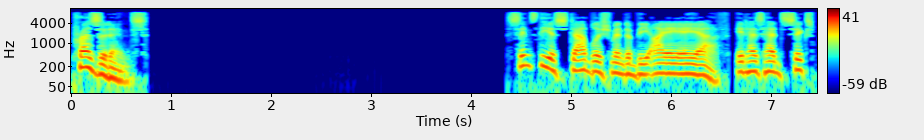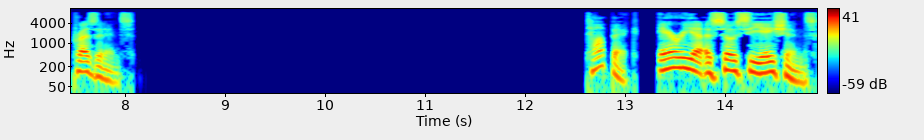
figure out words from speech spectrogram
Presidents Since the establishment of the IAAF, it has had six presidents. Area associations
